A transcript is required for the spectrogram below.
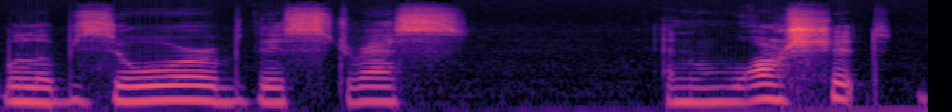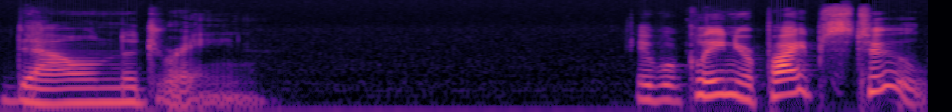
will absorb this stress and wash it down the drain. It will clean your pipes too.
